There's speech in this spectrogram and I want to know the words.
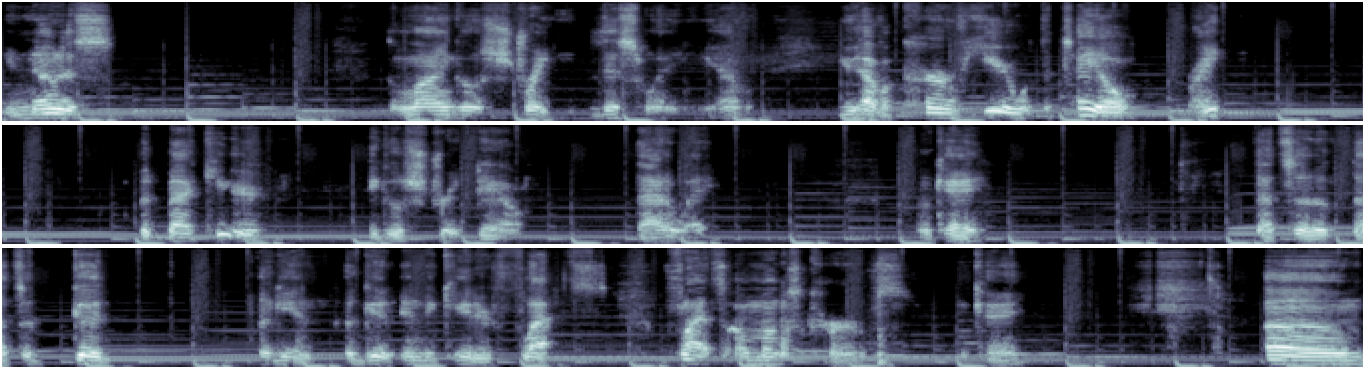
you notice the line goes straight this way. You have you have a curve here with the tail, right? But back here, it goes straight down that way. Okay. That's a that's a good again a good indicator flats flats amongst curves. Okay. Um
